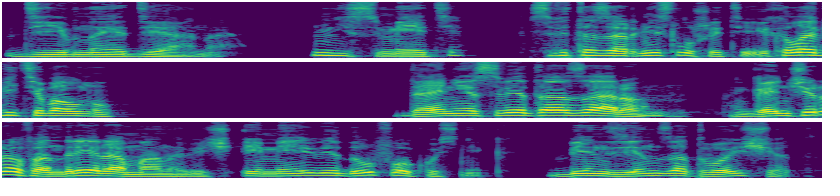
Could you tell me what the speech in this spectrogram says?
Дивная Диана. «Не смейте. Светозар, не слушайте их, ловите волну». «Да не Светозар он. Гончаров Андрей Романович, имей в виду, фокусник. Бензин за твой счет».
